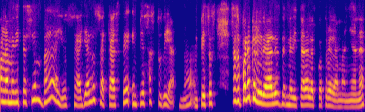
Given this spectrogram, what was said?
con la meditación va, o sea, ya lo sacaste, empiezas tu día, ¿no? Empiezas, se supone que lo ideal es meditar a las 4 de la mañana,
